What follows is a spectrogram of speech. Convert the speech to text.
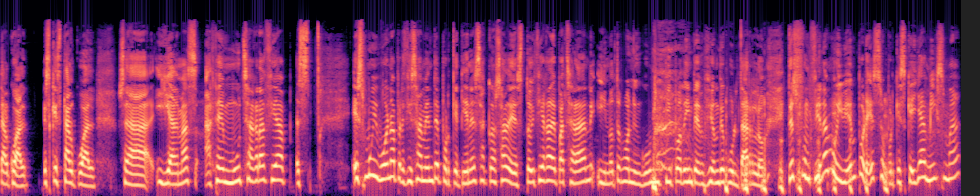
Tal cual, es que es tal cual. O sea, y además hace mucha gracia. Es, es muy buena precisamente porque tiene esa cosa de estoy ciega de Pacharán y no tengo ningún tipo de intención de ocultarlo. Entonces funciona muy bien por eso, porque es que ella misma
